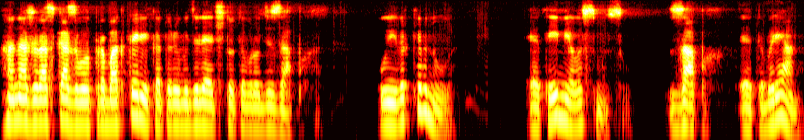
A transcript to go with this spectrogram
Она же рассказывала про бактерии, которые выделяют что-то вроде запаха. Уивер кивнула. Это имело смысл. Запах — это вариант.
